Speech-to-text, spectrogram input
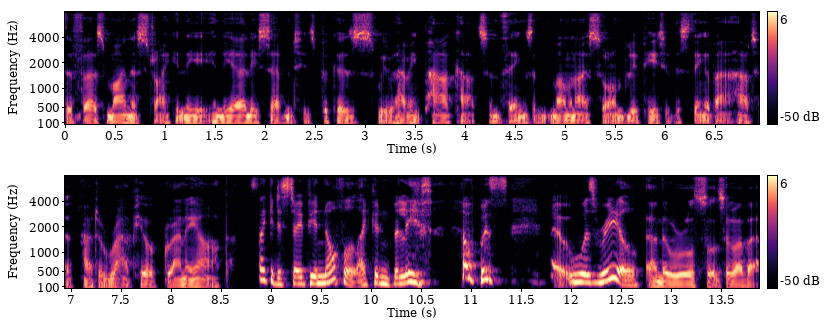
the first miners' strike in the in the early 70s because we were having power cuts and things. And Mum and I saw on Blue Peter this thing about how to how to wrap your granny up. It's like a dystopian novel. I couldn't believe that was was real. And there were all sorts of other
